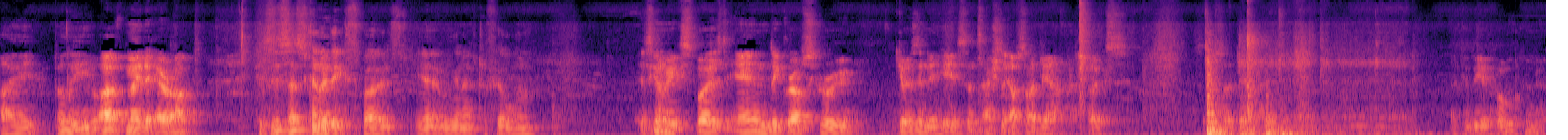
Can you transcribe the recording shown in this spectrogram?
I believe I've made an error. Because this That's is going to be exposed. Yeah, we're going to have to fill them. It's going to be exposed and the grub screw goes into here, so it's actually upside down, folks. Upside down. That could be a problem, couldn't it?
